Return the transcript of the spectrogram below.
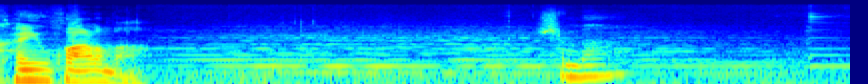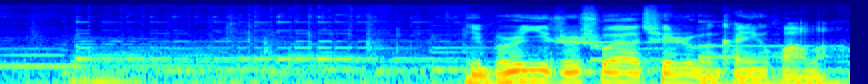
开樱花了吗？什么？你不是一直说要去日本看樱花吗？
